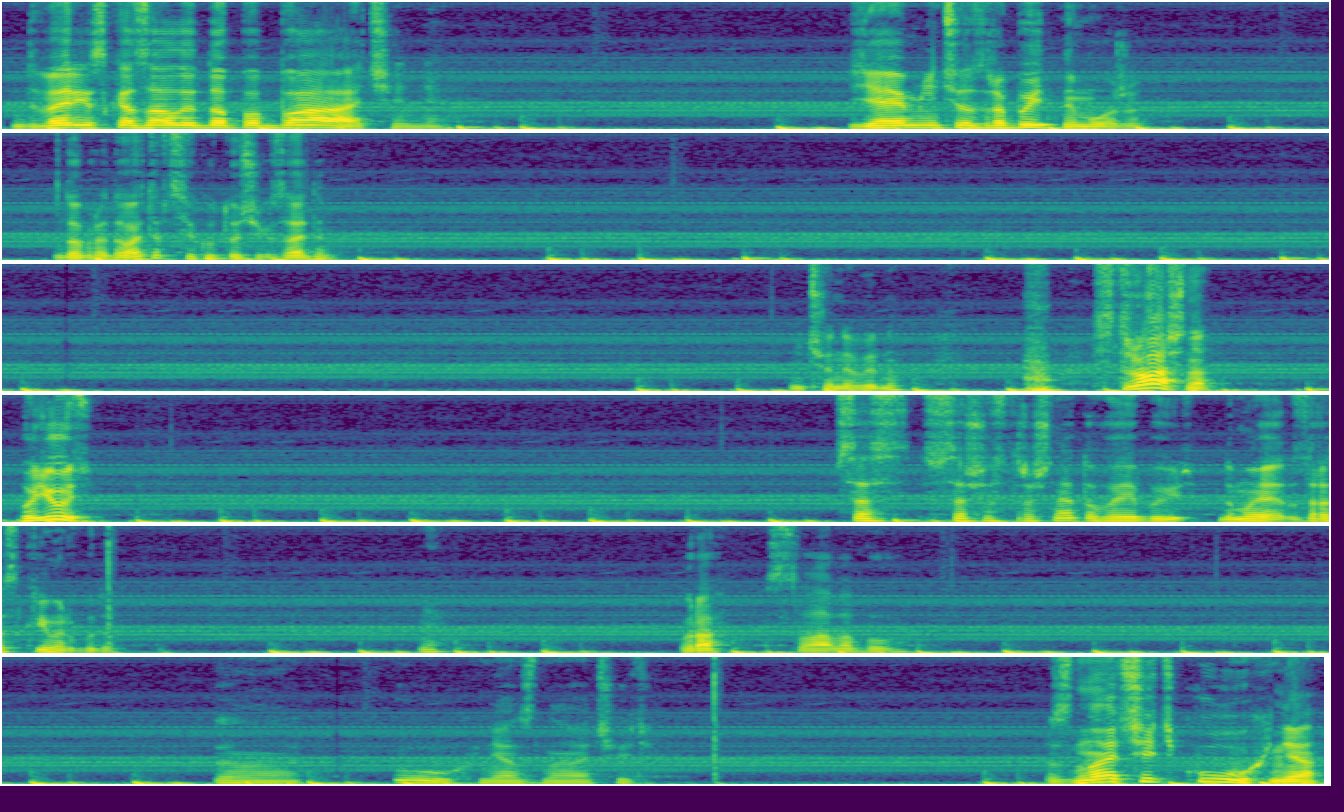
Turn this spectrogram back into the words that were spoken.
Двері сказали до побачення. Я їм нічого зробити не можу. Добре, давайте в цей куточок зайдемо. Нічого не видно. Страшно! Боюсь! Все, все, що страшне, того я і боюсь. Думаю, зараз скрімер буде. Ні? Ура! Слава Богу. Так, кухня, значить. Значить, кухня.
